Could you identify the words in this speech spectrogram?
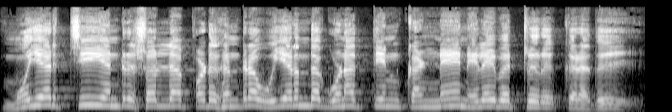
முயற்சி என்று சொல்லப்படுகின்ற உயர்ந்த குணத்தின் கண்ணே நிலை பெற்றிருக்கிறது.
